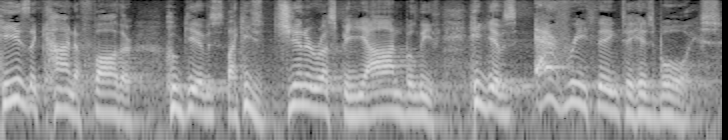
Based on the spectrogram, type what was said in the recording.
he's the kind of father who gives, like, he's generous beyond belief. He gives everything to his boys.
